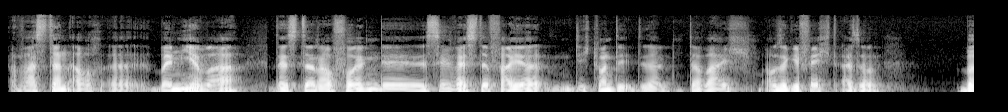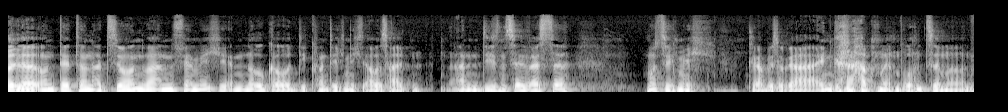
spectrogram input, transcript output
Was dann auch äh, bei mir war, das darauffolgende Silvesterfeier, ich konnte, da, da war ich außer Gefecht. Also Böller und Detonation waren für mich ein No-Go, die konnte ich nicht aushalten. An diesen Silvester musste ich mich, glaube ich, sogar eingraben im Wohnzimmer. Und,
